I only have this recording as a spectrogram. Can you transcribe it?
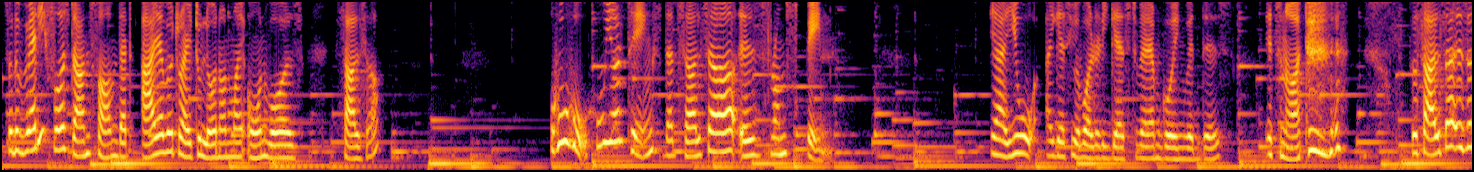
so the very first dance form that I ever tried to learn on my own was salsa. Who who who here thinks that salsa is from Spain? Yeah, you I guess you have already guessed where I'm going with this. It's not. so salsa is a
